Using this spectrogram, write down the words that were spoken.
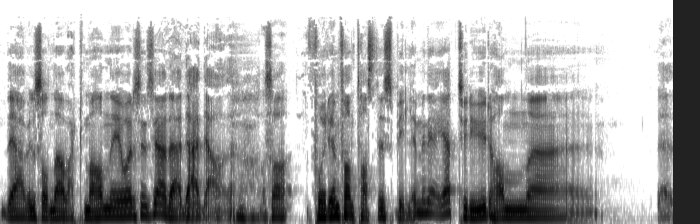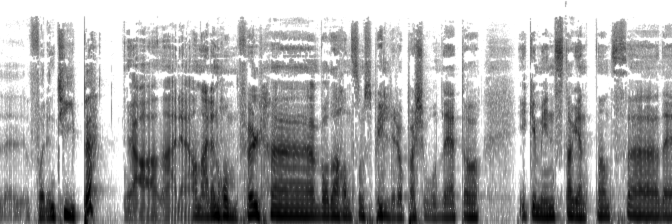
Det er vel sånn det har vært med han i år, syns jeg. Det det det altså, for en fantastisk spiller, men jeg, jeg tror han eh, For en type! Ja, han er, han er en håndfull. eh, både han som spiller og personlighet, og ikke minst agenten hans. eh, det,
